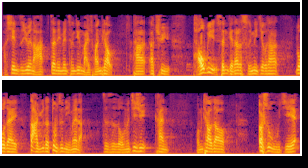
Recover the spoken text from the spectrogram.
啊，先知约拿在那边曾经买船票，他要去逃避神给他的使命，结果他落在大鱼的肚子里面了。这是我们继续看，我们跳到二十五节，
